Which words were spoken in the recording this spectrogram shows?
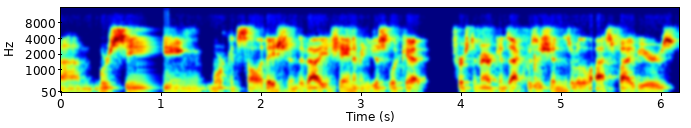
Um, we're seeing more consolidation in the value chain. I mean, you just look at First American's acquisitions over the last five years,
